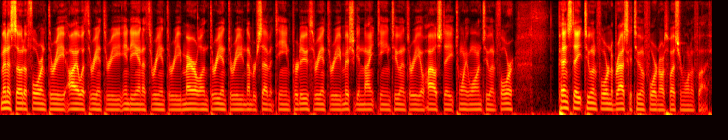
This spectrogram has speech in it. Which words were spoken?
Minnesota four and three, Iowa three and three, Indiana three and three, Maryland three and three, number seventeen, Purdue three and three, Michigan 19, two and three, Ohio State twenty one, two and four, Penn State two and four, Nebraska two and four, Northwestern one and five.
